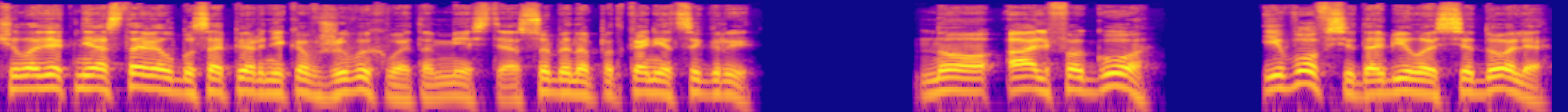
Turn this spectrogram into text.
Человек не оставил бы соперников живых в этом месте, особенно под конец игры. Но Альфа-Го и вовсе добилась Седоля,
